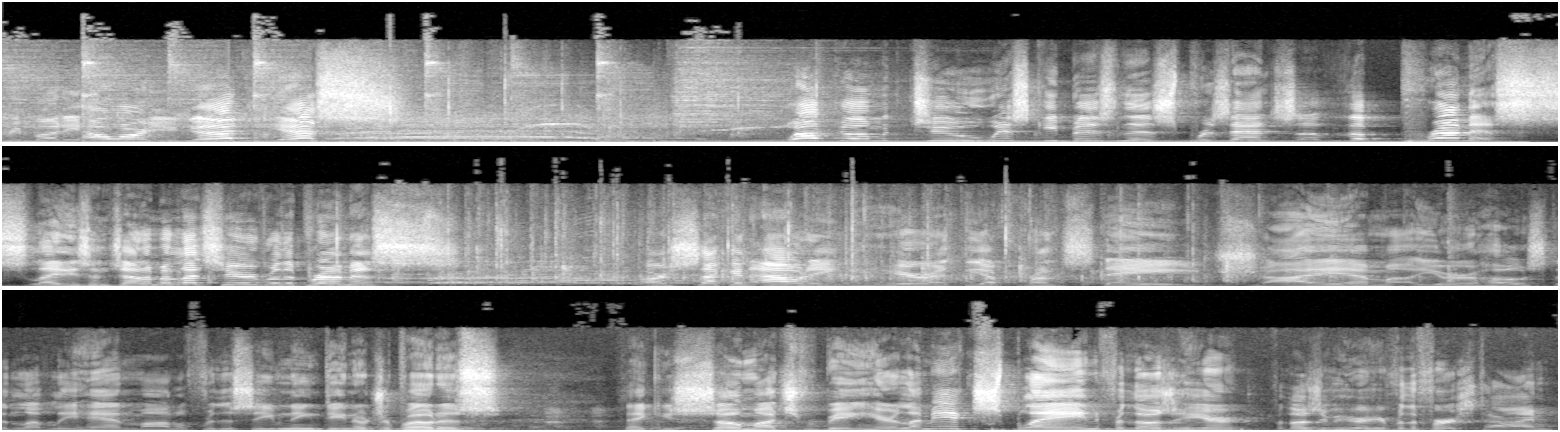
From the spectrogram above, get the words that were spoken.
Everybody. How are you? Good? Yes? Welcome to Whiskey Business Presents The Premise. Ladies and gentlemen, let's hear it for The Premise. Our second outing here at the upfront stage. I am your host and lovely hand model for this evening, Dino Tripodis. Thank you so much for being here. Let me explain for those here, for those of you who are here for the first time,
